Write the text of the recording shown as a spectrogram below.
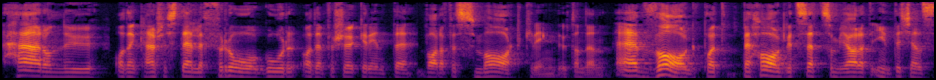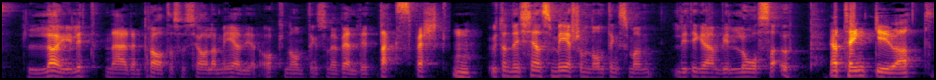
här och nu och den kanske ställer frågor och den försöker inte vara för smart kring det. Utan den är vag på ett behagligt sätt som gör att det inte känns löjligt när den pratar sociala medier och någonting som är väldigt dagsfärskt. Utan det känns mer som någonting som man lite grann vill låsa upp. Jag tänker ju att,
